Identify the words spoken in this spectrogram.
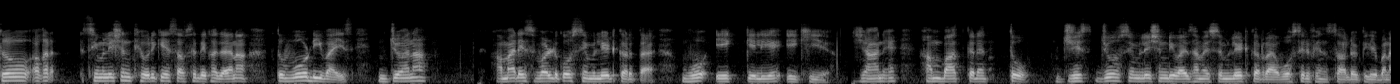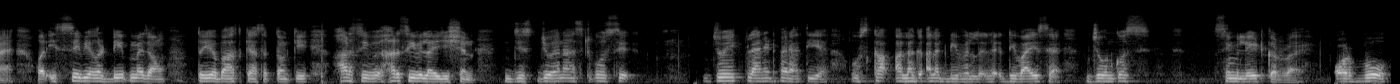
तो अगर सिमुलेशन थ्योरी के हिसाब से देखा जाए ना तो वो डिवाइस जो है ना हमारे इस वर्ल्ड को सिमुलेट करता है। वो एक के लिए एक ही है। यानी हम बात करें तो जिस, जो सिमुलेशन डिवाइस हमें सिमुलेट कर रहा है, वो सिर्फ़ इंसानों के लिए बना है। और इससे भी अगर डीप में जाऊँ तो ये बात कह सकता हूँ कि हर हर सिविलाइजेशन जिस, जो है ना, इसको जो एक प्लानट पर रहती है, उसका अलग अलग डिवाइस है, जो उनको सिमुलेट कर रहा है। और वो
